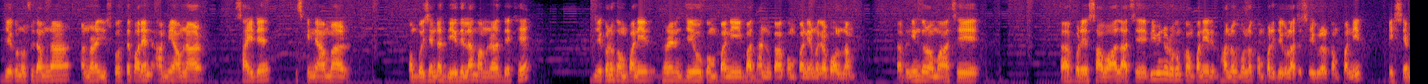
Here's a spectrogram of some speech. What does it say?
যে কোনো ওষুধ আপনার আপনারা ইউজ করতে পারেন। আমি আপনার সাইডে স্ক্রিনে আমার কম্পোজিশনটা দিয়ে দিলাম, আপনারা দেখে যে কোনো কোম্পানির ধরেন জিও কোম্পানি বা ধানুকা কোম্পানি আপনাকে বললাম, তারপর ইন্দোরমা আছে তারপরে সাওয়াল আছে, বিভিন্ন রকম কোম্পানির ভালো ভালো কোম্পানি যেগুলো আছে সেইগুলোর কোম্পানির এই সেম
